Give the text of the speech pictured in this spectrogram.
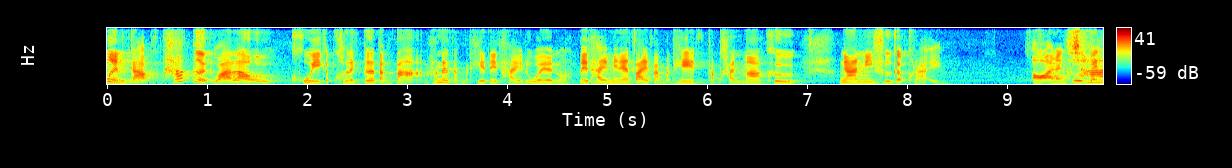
หมือนกับถ้าเกิดว่าเราคุยกับ collector ต่าง ๆ ทั้งในต่างประเทศในไทยด้วยอะเนาะในไทยไม่แน่ใจต่างประเทศสำคัญมากคือ งานนี้ซื้อกับใครอ๋ออันนั้นคือใช่เป็น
